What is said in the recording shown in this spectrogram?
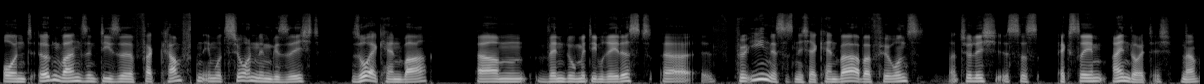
Und irgendwann sind diese verkrampften Emotionen im Gesicht so erkennbar, ähm, wenn du mit ihm redest. Äh, für ihn ist es nicht erkennbar, aber für uns natürlich ist es extrem eindeutig. Ne?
